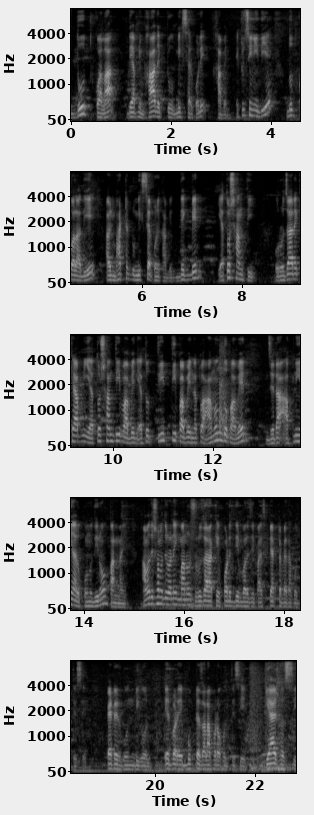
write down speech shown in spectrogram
দুধ, কলা দিয়ে আপনি ভাত একটু মিক্সার করে খাবেন। একটু চিনি দিয়ে, দুধ কলা দিয়ে আপনি ভাতটা একটু মিক্সার করে খাবেন। দেখবেন এত শান্তি, রোজা রেখে আপনি এত শান্তি পাবেন, এত তৃপ্তি পাবেন, এত আনন্দ পাবেন, যেটা আপনি আর কোনোদিনও পান নাই। আমাদের সমাজের অনেক মানুষ রোজা রাখে, পরের দিন বলে যে পেটটা ব্যথা করতেছে, পেটের গন্ডিগোল এরপরে বুকটা জ্বালাপোড়া করতেছে, গ্যাস হচ্ছে।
